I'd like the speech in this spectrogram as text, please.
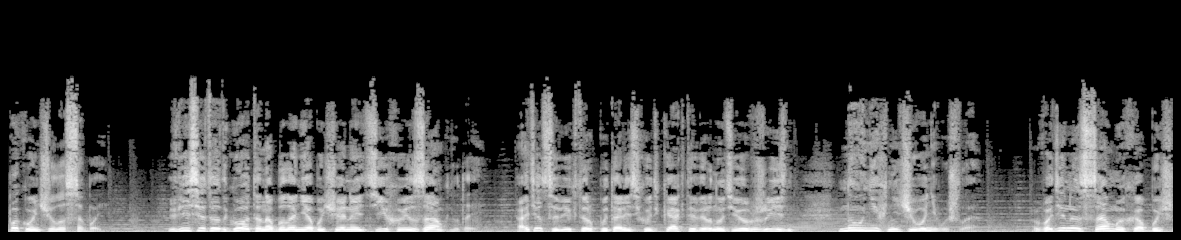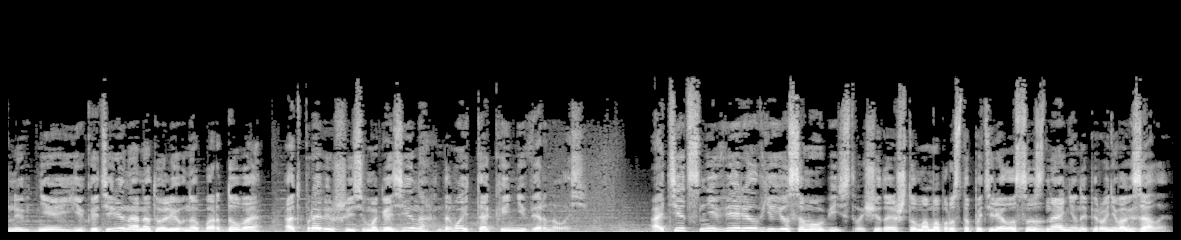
покончила с собой. Весь этот год она была необычайно тихой и замкнутой. Отец и Виктор пытались хоть как-то вернуть ее в жизнь, но у них ничего не вышло. В один из самых обычных дней Екатерина Анатольевна Бордова, отправившись в магазин, домой так и не вернулась. Отец не верил в ее самоубийство, считая, что мама просто потеряла сознание на перроне вокзала.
